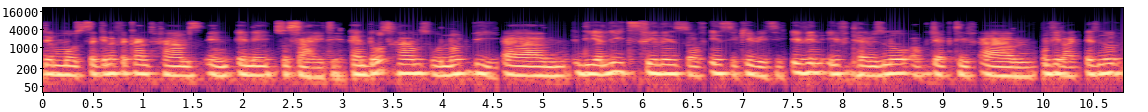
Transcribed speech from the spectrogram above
the most significant harms in any society, and those harms will not be um, the elite's feelings of insecurity, even if there is no objective, um, if you like, there's no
